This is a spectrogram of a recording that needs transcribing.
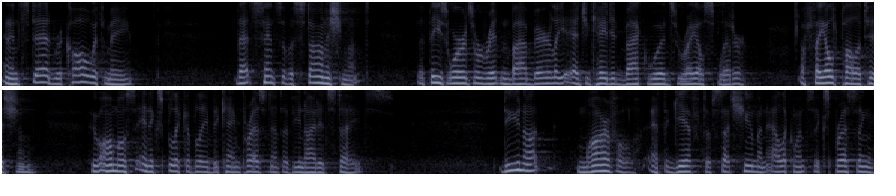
And instead, recall with me that sense of astonishment that these words were written by a barely educated backwoods rail splitter, a failed politician who almost inexplicably became president of the United States. Do you not marvel at the gift of such human eloquence expressing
